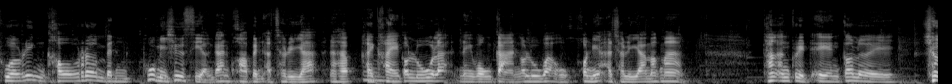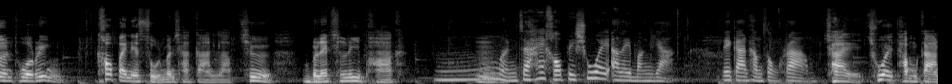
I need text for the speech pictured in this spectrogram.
ทัวริงเขาเริ่มเป็นผู้มีชื่อเสียงด้านความเป็นอัจฉริยะนะครับใคร ๆ ก็รู้ละในวงการก็รู้ว่าโอ้โหคนนี้อัจฉริยะมาก ๆ ทางอังกฤษเองก็เลยเชิญทัวริงเข้าไปในศูนย์บัญชาการลับชื่อ Bletchley Park อืมเหมือนจะให้เขาไปช่วยอะไรบางอย่าง ในการทำสงคราม ใช่ช่วยทำการ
